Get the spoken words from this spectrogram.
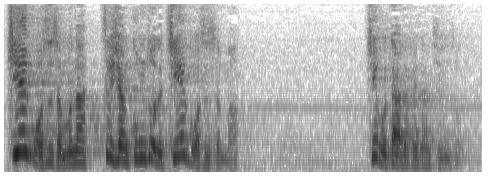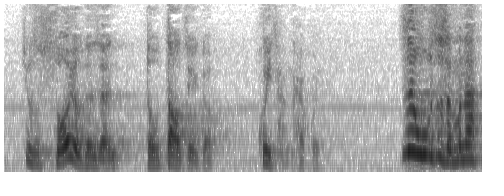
结果是什么呢？这项工作的结果是什么？结果大家非常清楚，就是所有的人都到这个会场开会。任务是什么呢？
